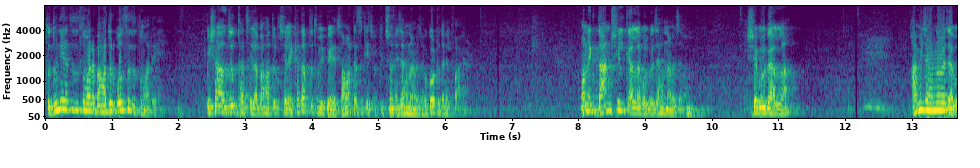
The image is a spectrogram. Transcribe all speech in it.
তো দুনিয়াতে তো তোমার বাহাদুর বলছে তো তোমারে। বিশাল যোদ্ধা ছিল, বাহাদুর ছেলে, খেতাব তো তুমি পেয়েছ। আমার কাছে কিছু কিছু নেই, জাহান্নামে যাও গো টু দ্য ফায়ার অনেক দানশীলকে আল্লাহ বলবে, জাহান্নামে যাও। সে বলবে, আল্লাহ, আমি জাহান্নামে যাব।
